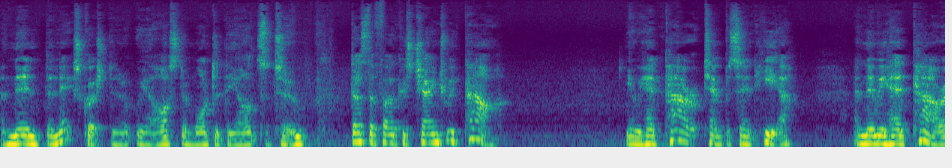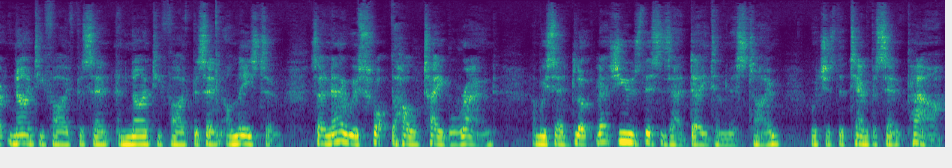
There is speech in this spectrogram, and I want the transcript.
And then the next question that we asked and wanted the answer to, does the focus change with power? Yeah, we had power at 10% here, and then we had power at 95% and 95% on these two. So now we've swapped the whole table round and we said, look, let's use this as our datum this time, which is the 10% power.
